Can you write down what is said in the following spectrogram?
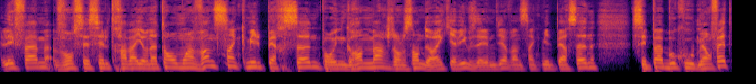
les femmes vont cesser le travail. On attend au moins 25 000 personnes pour une grande marche dans le centre de Reykjavik. Vous allez me dire 25 000 personnes, c'est pas beaucoup. Mais en fait,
